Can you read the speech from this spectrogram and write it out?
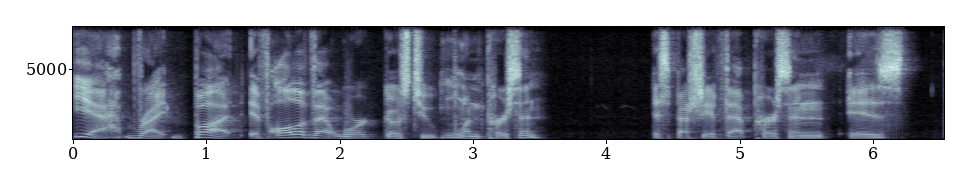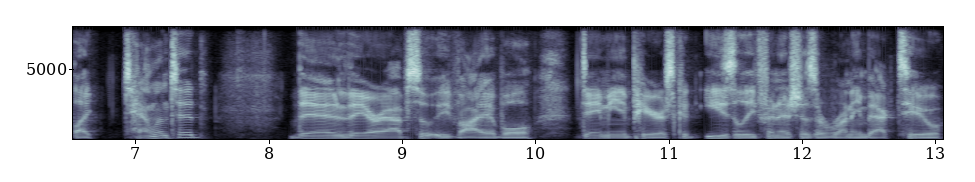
Yeah, right. But if all of that work goes to one person, especially if that person is like talented, then they are absolutely viable. Dameon Pierce could easily finish as a running back too.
